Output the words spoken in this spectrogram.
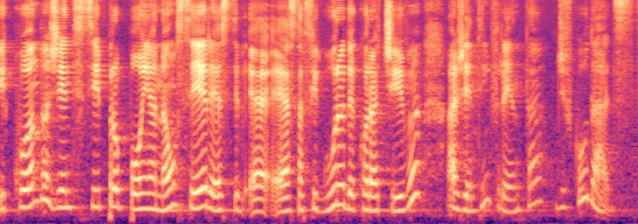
E quando a gente se propõe a não ser este, é, essa figura decorativa, a gente enfrenta dificuldades.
